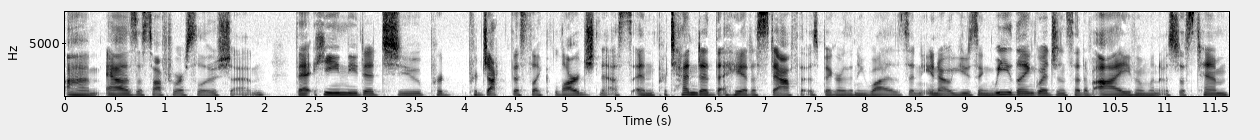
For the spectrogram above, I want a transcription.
um, as a software solution that he needed to pro- project this like largeness and pretended that he had a staff that was bigger than he was and you know using we language instead of i even when it was just him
